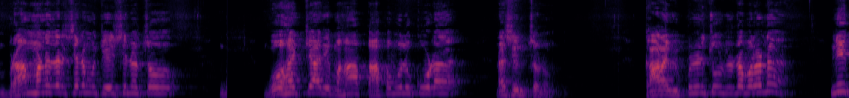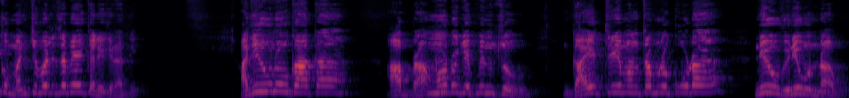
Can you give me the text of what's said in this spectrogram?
బ్రాహ్మణ దర్శనము చేసినచో గోహత్యాది మహాపాపములు కూడా నశించును. కాన విప్పుడిని చూడటం వలన నీకు మంచి ఫలితమే కలిగినది. అదివును కాక ఆ బ్రాహ్మణుడు చెప్పించు గాయత్రీ మంత్రమును కూడా నీవు విని ఉన్నావు.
